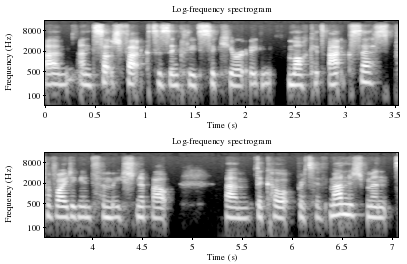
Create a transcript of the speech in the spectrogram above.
Um, and such factors include securing market access, providing information about um, the cooperative management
